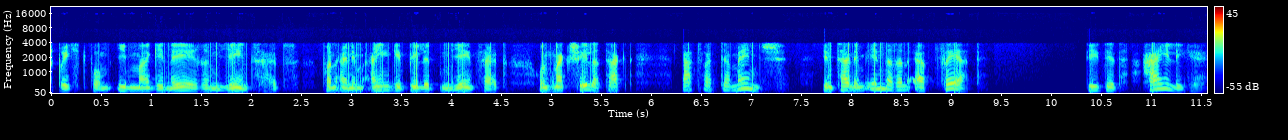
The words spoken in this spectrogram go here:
spricht vom imaginären Jenseits, von einem eingebildeten Jenseits. Und Max Scheler sagt, das, was der Mensch in seinem Inneren erfährt, dieses Heilige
